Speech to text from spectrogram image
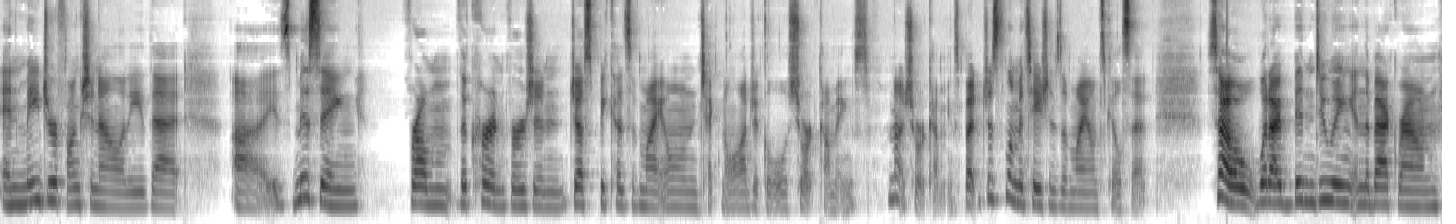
and major functionality that uh, is missing from the current version just because of my own technological shortcomings. Not shortcomings, but just limitations of my own skill set. So, what I've been doing in the background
